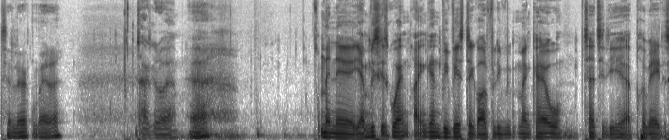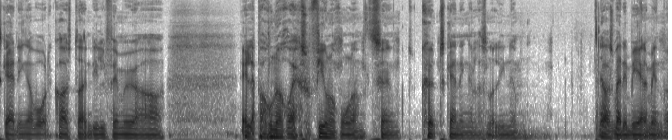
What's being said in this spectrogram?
Tillykke med det. Tak skal du have. Ja. Men øh, jamen, vi skal sgu have en dreng igen. Vi vidste det godt, fordi vi, man kan jo tage til de her private scanninger, hvor det koster en lille femøre, og, eller på 100 kroner, 400 kroner til en kønsscanning eller sådan noget lignende. Det har også været det mere eller mindre.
